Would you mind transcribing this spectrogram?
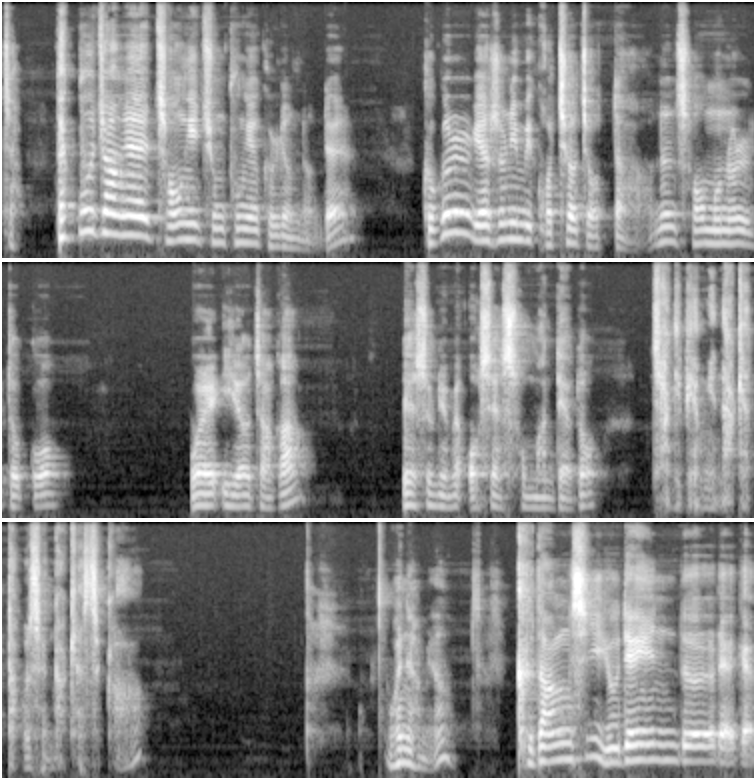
자, 백부장의 종이 중풍에 걸렸는데 그걸 예수님이 고쳐줬다는 소문을 듣고 왜 이 여자가 예수님의 옷에 손만 대도 자기 병이 낫겠다고 생각했을까? 왜냐하면 그 당시 유대인들에게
